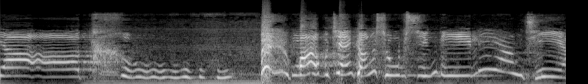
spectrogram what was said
丫头，马不见刚收平的两家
